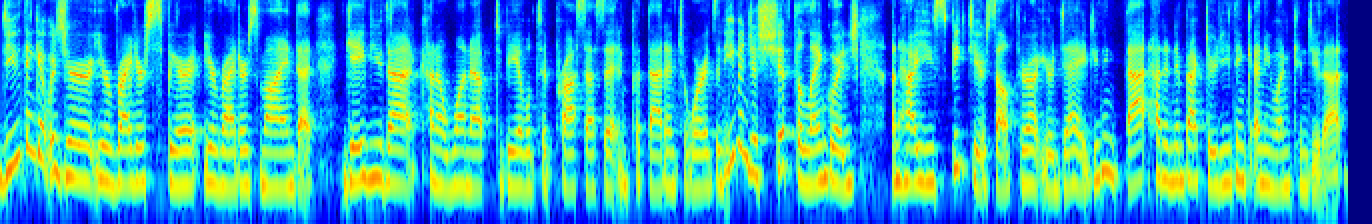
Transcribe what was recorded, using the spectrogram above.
Do you think it was your your writer's spirit your writer's mind that gave you that kind of one up to be able to process it and put that into words and even just shift the language on how you speak to yourself throughout your day? Do you think that had an impact or do you think anyone can do that?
